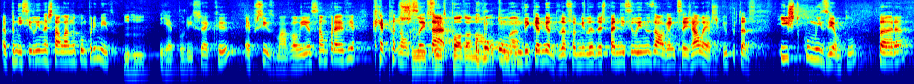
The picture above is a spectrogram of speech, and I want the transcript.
a penicilina está lá no comprimido. Uhum. E é por isso é que é preciso uma avaliação prévia, que é para não Se receitar não um, um medicamento da família das penicilinas a alguém que seja alérgico. E, portanto, isto como exemplo para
